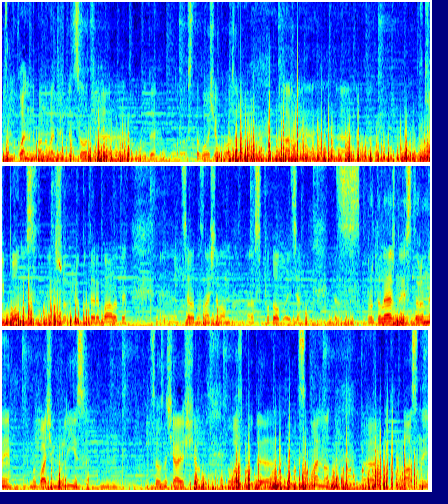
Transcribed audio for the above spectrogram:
буквально напевно метрів 500, е, буде ставочок, озеро, гарний такий бонус, якщо любите рибалити. Це однозначно вам е, сподобається. З протилежної сторони ми бачимо ліс. Це означає, що у вас буде максимально е, класний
